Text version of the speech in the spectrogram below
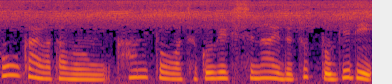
今回は多分関東は直撃しないでちょっとギリ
